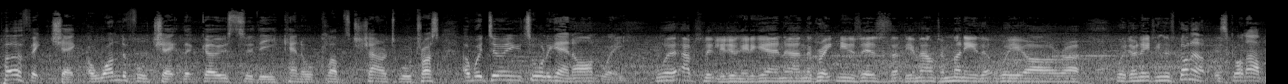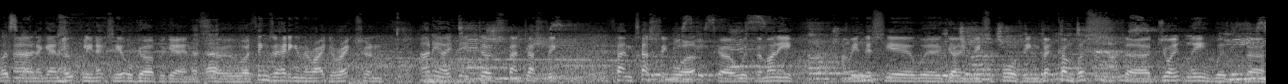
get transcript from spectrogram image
perfect check, a wonderful check that goes to the Kennel Club's Charitable Trust, and we're doing it all again, aren't we? We're absolutely doing it again, and the great news is that the amount of money that we are uh, we're donating has gone up. It's gone up, hasn't and it? And again, hopefully next year it will go up again. so uh, things are heading in the right direction, and yeah, it, it does fantastic fantastic work uh, with the money. I mean, this year we're going to be supporting Vet Compass uh, jointly with, uh,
